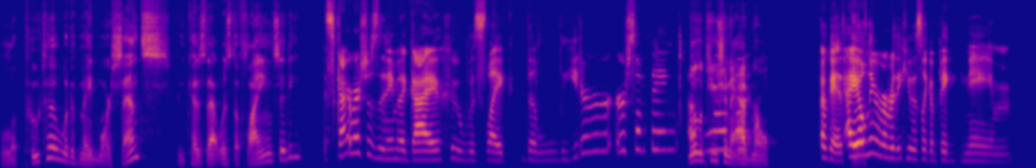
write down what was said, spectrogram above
Laputa would have made more sense because that was the flying city. Skyrush was the name of the guy who was like the leader or something. Lilliputian Lilliput. admiral. Okay, I only remember that he was like a big name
